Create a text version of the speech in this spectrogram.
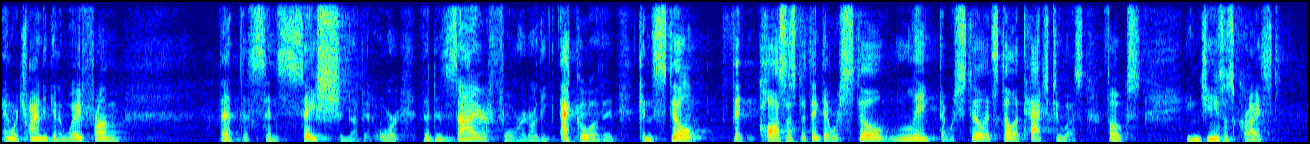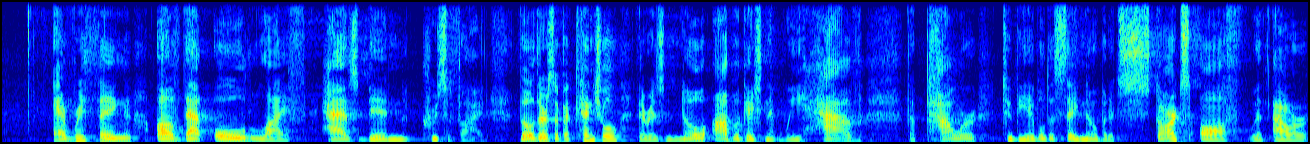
and we're trying to get away from, that the sensation of it or the desire for it or the echo of it can still cause us to think that we're still linked, that we're still, it's still attached to us. Folks, in Jesus Christ, everything of that old life has been crucified. Though there's a potential, there is no obligation that we have the power to be able to say no, but it starts off with our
